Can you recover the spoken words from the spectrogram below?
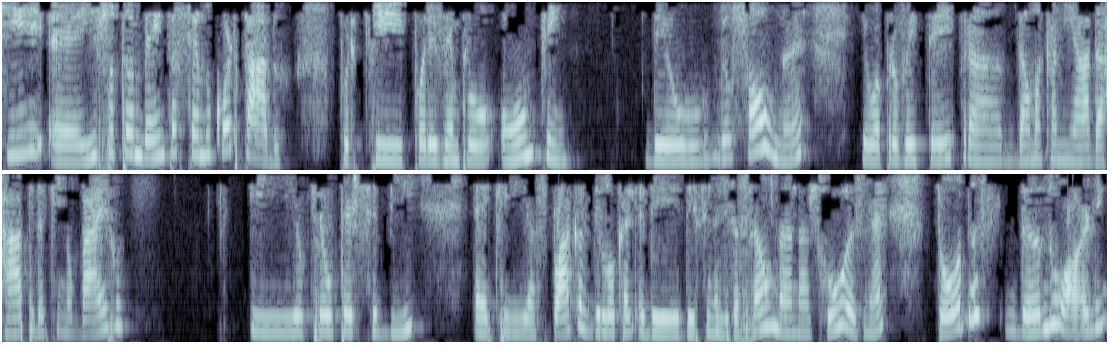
que é, isso também está sendo cortado, porque, por exemplo, ontem deu, deu sol, né? Eu aproveitei para dar uma caminhada rápida aqui no bairro e o que eu percebi é que as placas de, local, de, de sinalização na, nas ruas, né, todas dando ordens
